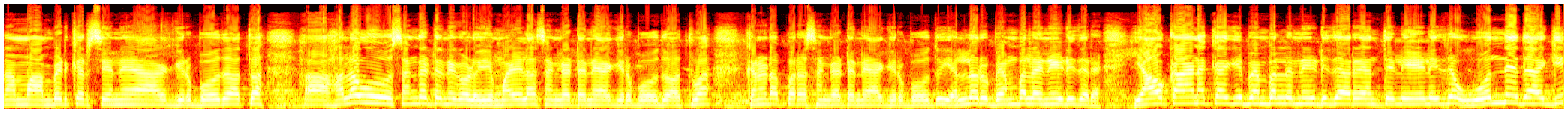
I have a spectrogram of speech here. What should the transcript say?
ನಮ್ಮ ಅಂಬೇಡ್ಕರ್ ಸೇನೆ ಆಗಿರ್ಬೋದು ಅಥವಾ ಹಲವು ಸಂಘಟನೆಗಳು, ಈ ಮಹಿಳಾ ಸಂಘಟನೆ ಆಗಿರ್ಬೋದು ಅಥವಾ ಕನ್ನಡ ಪರ ಸಂಘಟನೆ ಆಗಿರ್ಬೋದು, ಎಲ್ಲರೂ ಬೆಂಬಲ ನೀಡಿದ್ದಾರೆ. ಯಾವ ಕಾರಣಕ್ಕಾಗಿ ಬೆಂಬಲ ನೀಡಿದ್ದಾರೆ ಅಂತೇಳಿ ಹೇಳಿದರೆ ಒಂದನೇದಾಗಿ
